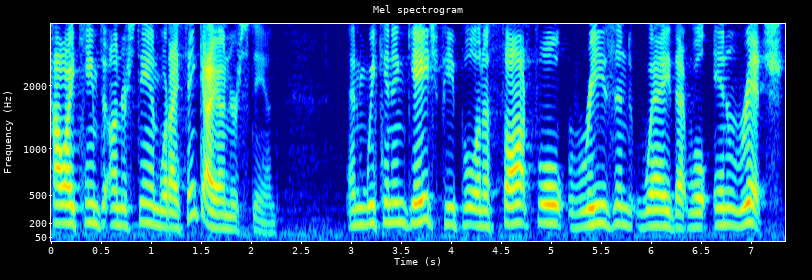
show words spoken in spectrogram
how I came to understand what I think I understand. And we can engage people in a thoughtful, reasoned way that will enrich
